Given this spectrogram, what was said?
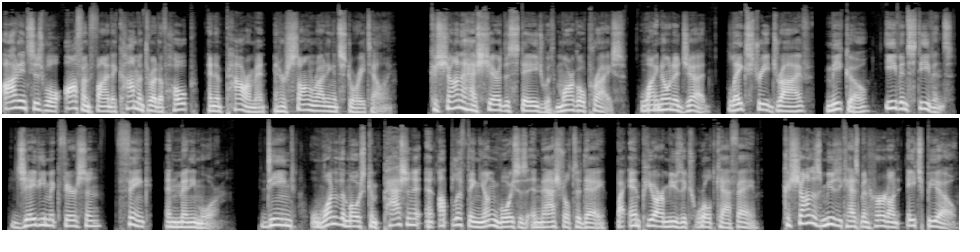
audiences will often find a common thread of hope and empowerment in her songwriting and storytelling. Kyshona has shared the stage with Margo Price, Wynonna Judd, Lake Street Dive, Miko, Even Stevens, J.D. McPherson, Think, and many more. Deemed one of the most compassionate and uplifting young voices in Nashville today by NPR Music's World Cafe, Kyshona's music has been heard on HBO,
